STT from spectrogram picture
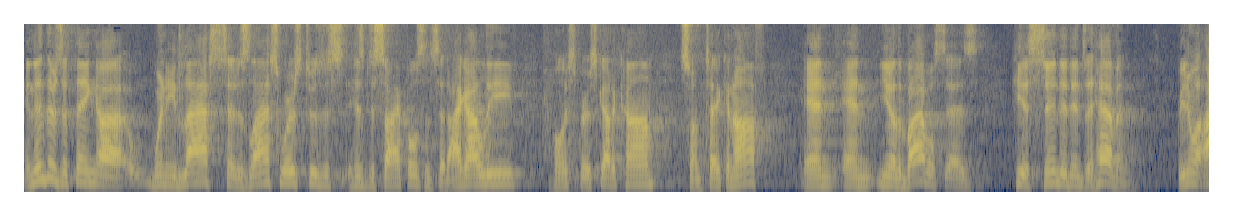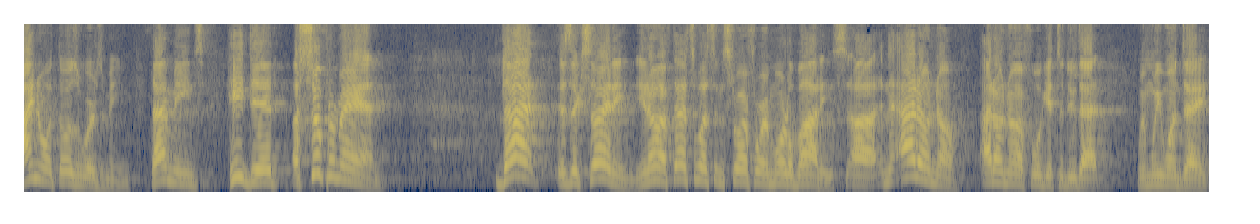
and then there's a thing uh, when he last said his last words to his, his disciples and said, "I gotta leave. Holy Spirit's got to come, so I'm taking off. And, and, you know, the Bible says he ascended into heaven. But you know what? I know what those words mean. That means he did a Superman. That is exciting, you know, if that's what's in store for immortal bodies. Uh, and I don't know. I don't know if we'll get to do that when we one day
